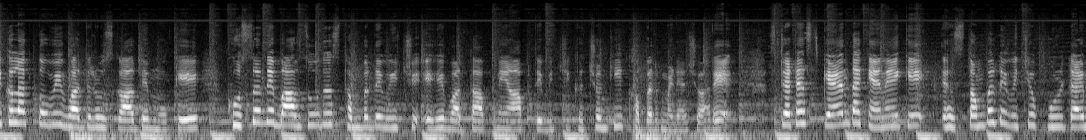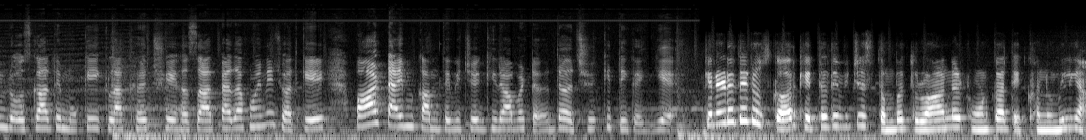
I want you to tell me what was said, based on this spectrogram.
1 ਲੱਖ ਤੋਂ ਵੀ ਵੱਧ ਰੋਜ਼ਗਾਰ ਦੇ ਮੌਕੇ ਖੁੱਸਣ ਦੇ ਬਾਵਜੂਦ ਸਤੰਬਰ ਦੇ ਵਿੱਚ ਇਹ ਵਾਧਾ ਆਪਣੇ ਆਪ ਦੇ ਵਿੱਚ ਇੱਕ ਚੰਗੀ ਖਬਰ ਮੰਨਿਆ ਜਾ ਰਿਹਾ ਹੈ। ਸਟੇਟਸ ਸਕੈਨ ਦਾ ਕਹਿਣਾ ਹੈ ਕਿ ਸਤੰਬਰ ਦੇ ਵਿੱਚ ਫੁੱਲ ਟਾਈਮ ਰੋਜ਼ਗਾਰ ਦੇ ਮੌਕੇ 1 ਲੱਖ 6000 ਪੈਦਾ ਹੋਏ ਨੇ, ਜਦਕਿ ਪਾਰਟ ਟਾਈਮ ਕੰਮ ਦੇ ਵਿੱਚ ਗਿਰਾਵਟ ਦਰਜ ਕੀਤੀ ਗਈ ਹੈ। ਕੈਨੇਡਾ ਦੇ ਰੋਜ਼ਗਾਰ ਖੇਤਰ ਦੇ ਵਿੱਚ ਸਤੰਬਰ ਦੌਰਾਨ ਰੌਣਕਾਂ ਦੇਖਣ ਨੂੰ ਮਿਲੀਆਂ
